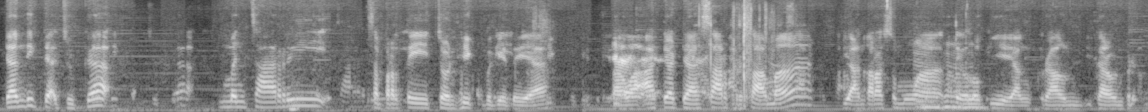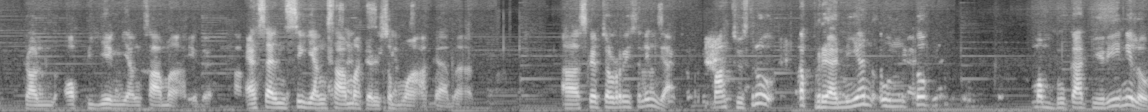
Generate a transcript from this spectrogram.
Dan tidak juga mencari seperti John Hick begitu ya bahwa ada dasar bersama di antara semua teologi yang ground ground ground of being yang sama gitu. Esensi yang sama dari semua agama uh, scriptural reasoning enggak, malah justru keberanian untuk membuka diri ini loh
